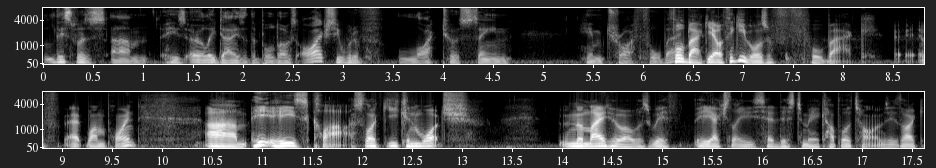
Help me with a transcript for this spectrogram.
this was um, his early days at the Bulldogs. I actually would have liked to have seen him try fullback. Fullback, yeah, I think he was a fullback if- at one point. Um, he he's class. Like you can watch. My mate who I was with, he actually said this to me a couple of times. He's like,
